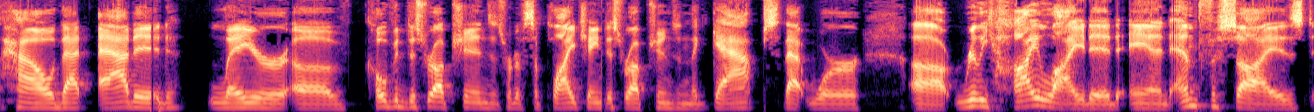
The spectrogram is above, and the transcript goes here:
how that added layer of COVID disruptions and sort of supply chain disruptions and the gaps that were uh, really highlighted and emphasized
